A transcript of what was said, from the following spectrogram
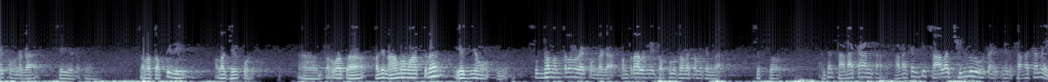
లేకుండా చేయడం చాలా తప్పిది. అలా చేయకూడదు. తర్వాత అది నామమాత్ర యజ్ఞం అవుతుంది శుద్ధ మంత్రం లేకుండా మంత్రాలన్నీ తప్పులు తడకల కింద చెప్తూ అంటే తడక అంటారు. తడకకి చాలా చిల్లులు ఉంటాయి. మీరు తడకని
